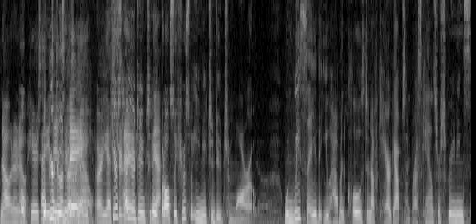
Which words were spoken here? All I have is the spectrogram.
No, no, no. Hope- Here's how hope you you're did doing today better now. or yesterday. Here's how you're doing today, Yeah. but also here's what you need to do tomorrow. When we say that you haven't closed enough care gaps on breast cancer screenings,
